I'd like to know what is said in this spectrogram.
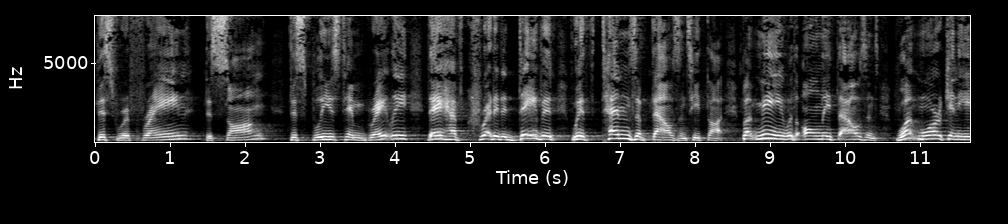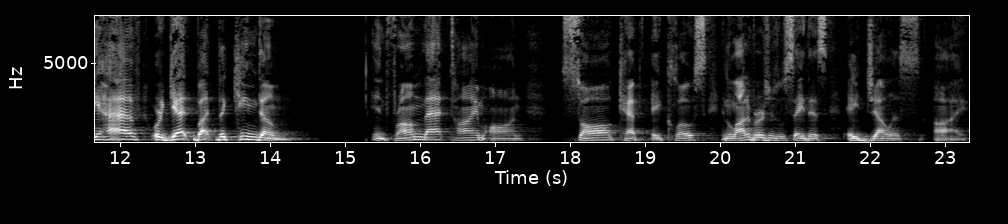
This refrain, this song, displeased him greatly. They have credited David with tens of thousands, he thought, but me with only thousands. What more can he have or get but the kingdom? And from that time on, Saul kept a close, and a lot of versions will say this, a jealous eye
